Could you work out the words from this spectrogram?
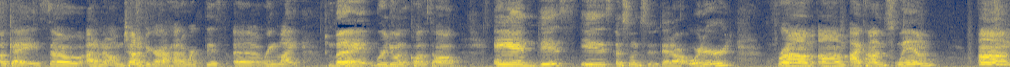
Okay, so I don't know. I'm trying to figure out how to work this uh, ring light, but we're doing a clothes haul. And this is a swimsuit that I ordered from um, Icon Swim. Um,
